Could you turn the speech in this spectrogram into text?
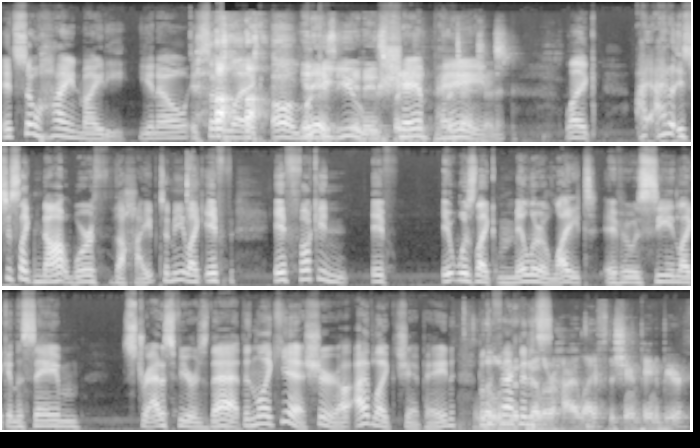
it's so high and mighty, you know. It's so like oh look is- at you it is pretty champagne. Like I, I it's just like not worth the hype to me. Like if if fucking if it was like Miller Lite, if it was seen like in the same stratosphere as that, then like yeah, sure, I- I'd like champagne. But Little the fact Mi- that it's Miller High Life, the champagne of beer.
